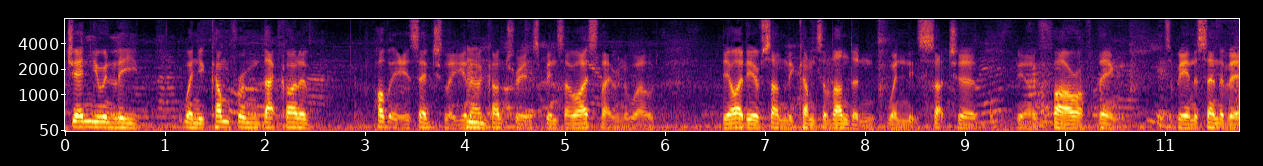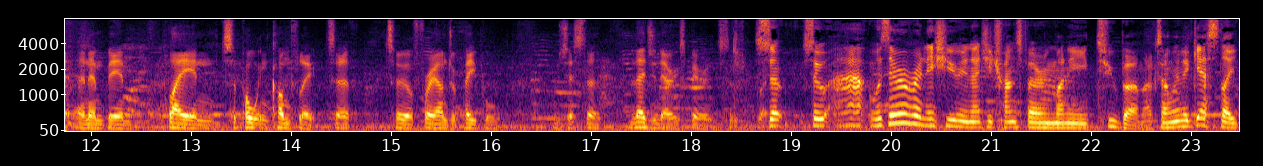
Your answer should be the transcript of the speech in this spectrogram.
genuinely, when you come from that kind of poverty, essentially, you know, a country that's been so isolated in the world, the idea of suddenly coming to London when it's such a you know far off thing to be in the centre of it and then being playing supporting conflict to two or three hundred people was just a legendary experience. So, so uh, was there ever an issue in actually transferring money to Burma? Because I'm going to guess, like,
